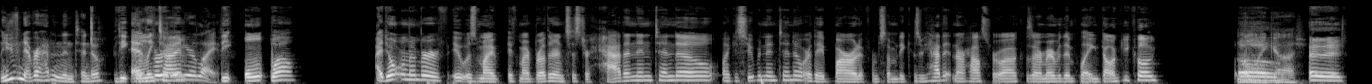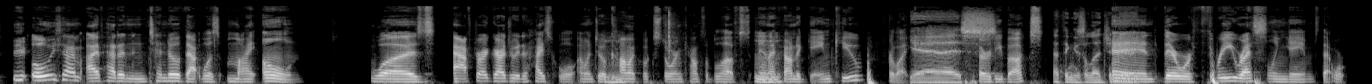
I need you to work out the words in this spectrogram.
You've never had a Nintendo? The Ever only time in your life. The on, well, I don't remember if it was my if my brother and sister had a Nintendo, like a Super Nintendo, or they borrowed it from somebody because we had it in our house for a while. Because I remember them playing Donkey Kong. oh, my gosh. And the only time I've had a Nintendo that was my own was after I graduated high school. I went to a Mhm. comic book store in Council Bluffs and I Mhm. found a GameCube for like Yes. thirty bucks. That thing is legendary. And there were three wrestling games that were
